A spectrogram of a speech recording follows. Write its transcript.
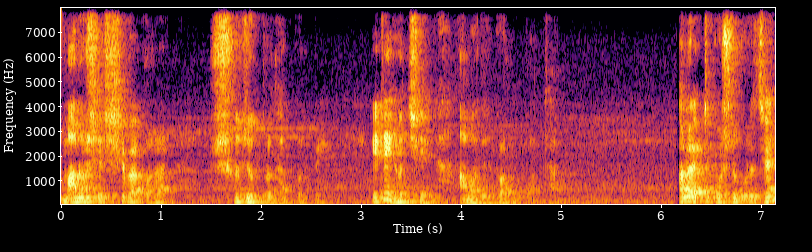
মানুষের সেবা করার সুযোগ প্রদান করবে। এটাই হচ্ছে আমাদের কর্মপন্থা। ভালো একটি প্রশ্ন করেছেন।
